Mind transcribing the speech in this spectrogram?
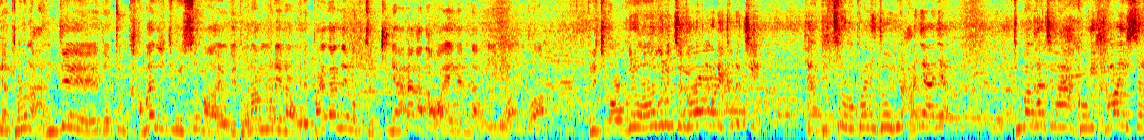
야넌안 돼. 너 좀 가만히 좀 있어봐. 여기 노란 머리랑 우리 빨간 내복 둘 중에 하나가 나와야 된다고. 이리 와 이리 와. 그렇지. 어 그래 어 그렇지. 노란 머리. 그렇지. 야 밑으로 와 빨리. 너. 아니야 아니야. 도망가지 마. 거기 가만히 있어.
